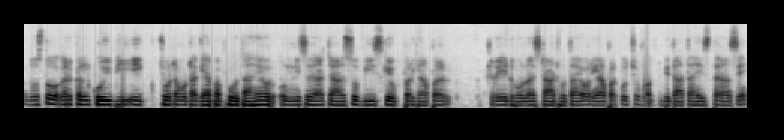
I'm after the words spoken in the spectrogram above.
दोस्तों अगर कल कोई भी एक छोटा मोटा गैप अप होता है और 19,420 के ऊपर यहाँ पर ट्रेड होना स्टार्ट होता है और यहाँ पर कुछ वक्त बिताता है इस तरह से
